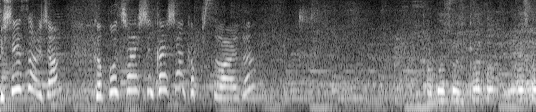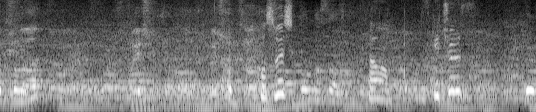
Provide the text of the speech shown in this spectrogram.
Bir şey soracağım. Kapalı çarşının kaç tane kapısı vardı? Kapalı çarşı kaç, kaç kapısı orada? 35. Olması lazım. Tamam. Biz geçiyoruz. Evet,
